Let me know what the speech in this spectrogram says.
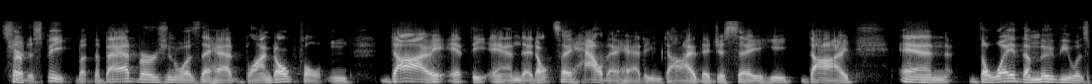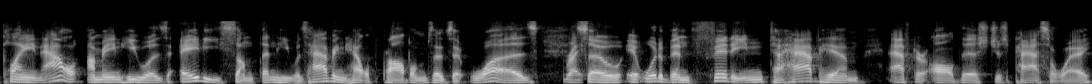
so to speak. But the bad version was they had blind old Fulton die at the end. They don't say how they had him die. They just say he died. And the way the movie was playing out, I mean, he was 80 something. He was having health problems as it was. Right. So it would have been fitting to have him after all this just pass away,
